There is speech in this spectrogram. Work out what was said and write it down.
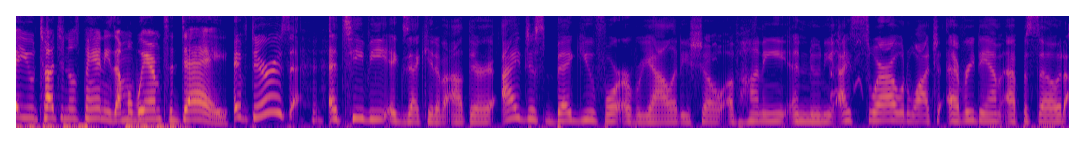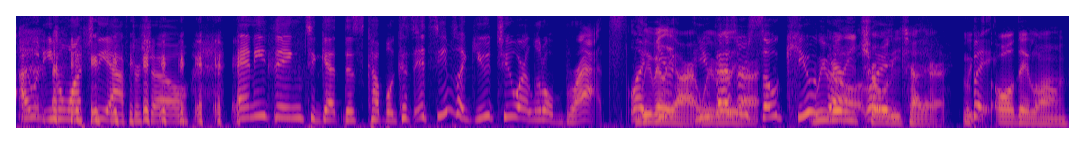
are you touching those panties? I'm gonna wear them today. If there is a TV executive out there, I just beg you for a reality show of Honey and Noonie. I swear I would watch every damn episode. I would even watch the after show. Anything to get this couple because it seems like you two are little brats. Like we really you- are. You we guys really are, are so cute. We though. really troll Like, each other. We- But- all day long.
